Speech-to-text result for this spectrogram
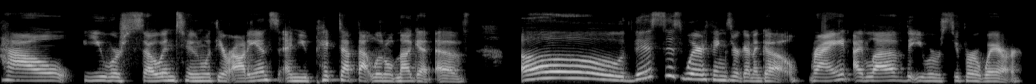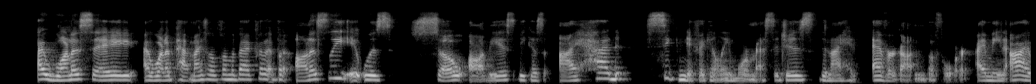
how you were so in tune with your audience and you picked up that little nugget of, oh, this is where things are going to go, right? I love that you were super aware. I want to say, I want to pat myself on the back for that. But honestly, it was so obvious because I had significantly more messages than I had ever gotten before. I mean, I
